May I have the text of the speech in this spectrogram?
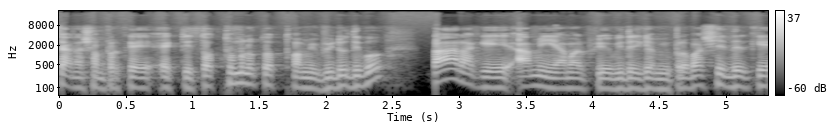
চায়না সম্পর্কে একটি তথ্যমূলক তথ্য আমি ভিডিও দিব। তার আগে আমি, আমার প্রিয় বিদেশগামী প্রবাসীদেরকে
